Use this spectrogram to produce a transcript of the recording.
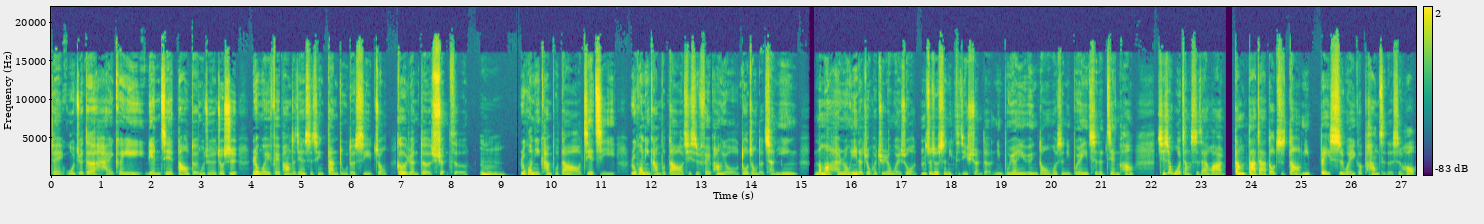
对，我觉得还可以连接到的，我觉得就是认为肥胖这件事情单独的是一种个人的选择。嗯，如果你看不到阶级，如果你看不到其实肥胖有多种的成因，那么很容易的就会去认为说，那这就是你自己选的，你不愿意运动，或是你不愿意吃的健康。其实我讲实在话，当大家都知道你被视为一个胖子的时候，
